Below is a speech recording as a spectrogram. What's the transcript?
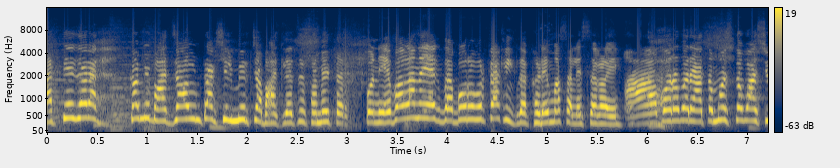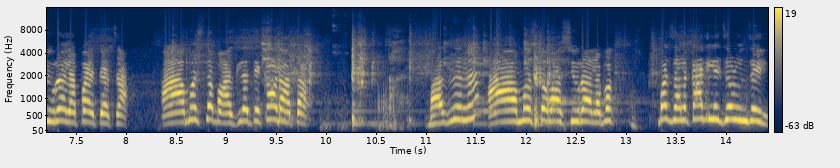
आता ते जरा कमी भात जाळून टाकशील मिरच्या भाजल्याचं समय तर. पण हे बघा ना एकदा बरोबर टाकली का खडे मसाले सगळे? हा बरोबर आहे. आता मस्त वास येऊ राहिला पाय त्याचा. हा मस्त भाजलं ते काढ आता. भाजले ना? हा मस्त वास येऊ राहिला. बघ बस झालं काढले जळून जाईल.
